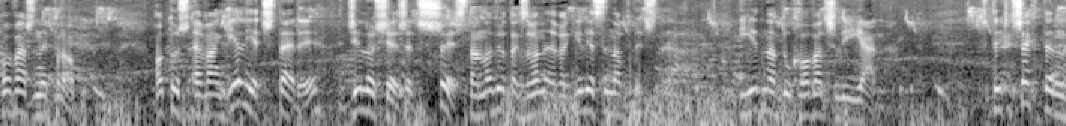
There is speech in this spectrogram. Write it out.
poważny problem. Otóż Ewangelie 4 dzielą się, że trzy stanowią tak zwane Ewangelie synoptyczne i jedna duchowa, czyli Jana. W tych trzech ten,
